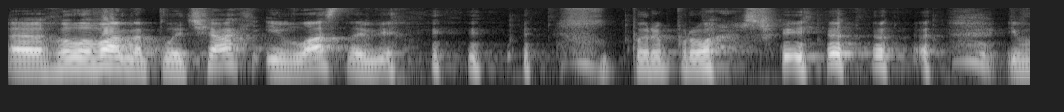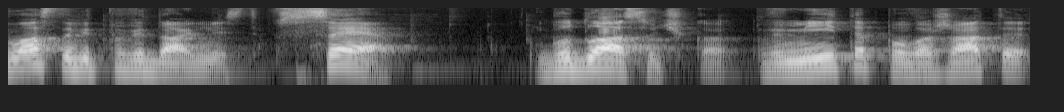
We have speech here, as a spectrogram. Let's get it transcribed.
Е, Голова на плечах і власна перепрошую. і власна відповідальність. Все. Будь ласочка, вмійте поважати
